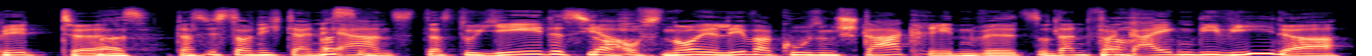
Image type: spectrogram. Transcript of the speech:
Bitte, Was? das ist doch nicht dein Was Ernst, dass du jedes Jahr doch. aufs neue Leverkusen stark reden willst und dann doch. vergeigen die wieder.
